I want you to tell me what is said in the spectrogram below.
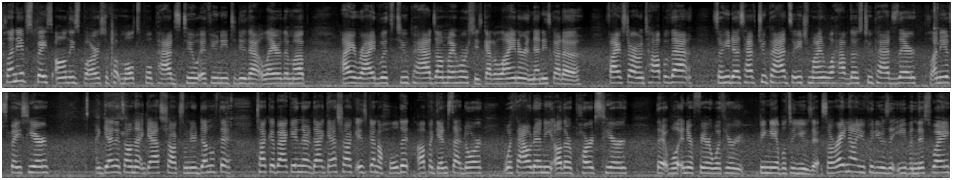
Plenty of space on these bars to put multiple pads to if you need to do that, layer them up. I ride with two pads on my horse. He's got a liner and then he's got a five star on top of that. So he does have two pads, so each mine will have those two pads there. Plenty of space here. Again, it's on that gas shock, so when you're done with it, tuck it back in there. That gas shock is gonna hold it up against that door without any other parts here that will interfere with your being able to use it. So right now you could use it even this way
